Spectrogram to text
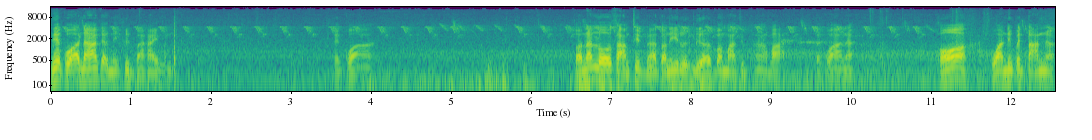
เนี่ยกว่าเอาน้ำจากนี้ขึ้นมาให้มัน แต่กว่า ตอนนั้นโลสามสิบนะ ตอนนี้เหลือประมาณสิบห้าบาท แต่กว่านะ พอวันหนึงเป็นตันน่ะ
